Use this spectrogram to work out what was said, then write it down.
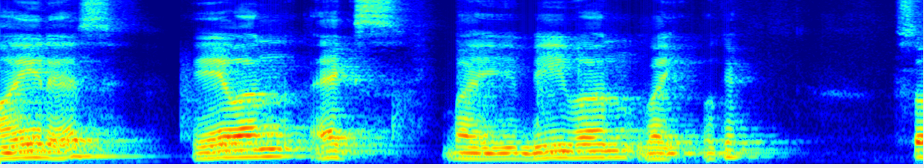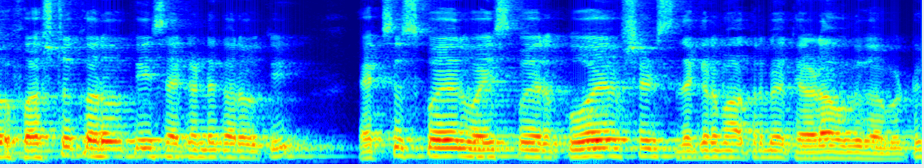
minus a one x by b one y okay so first కరువుకి సెకండ్ కరువుకి x square y square coefficients దగ్గర మాత్రమే తేడా ఉంది కాబట్టి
